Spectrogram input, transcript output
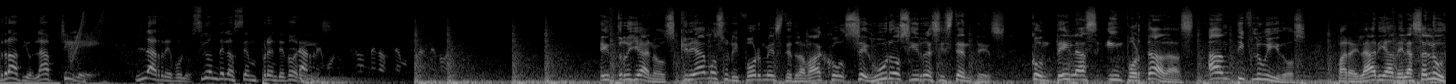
Radio Lab Chile, la revolución de los emprendedores. En Troyanos creamos uniformes de trabajo seguros y resistentes, con telas importadas, antifluidos, para el área de la salud,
